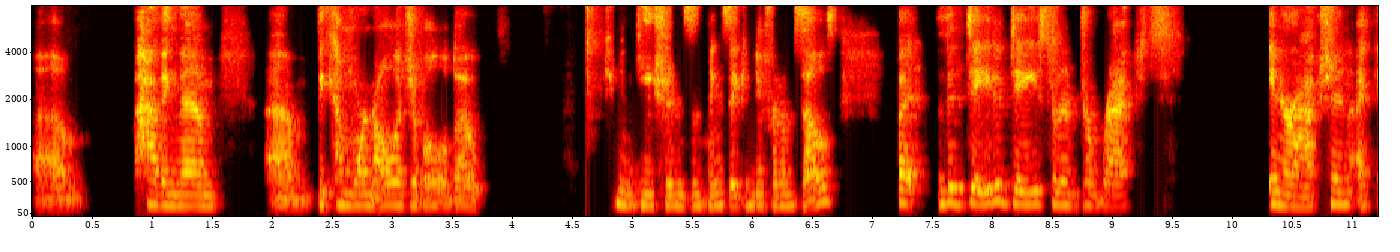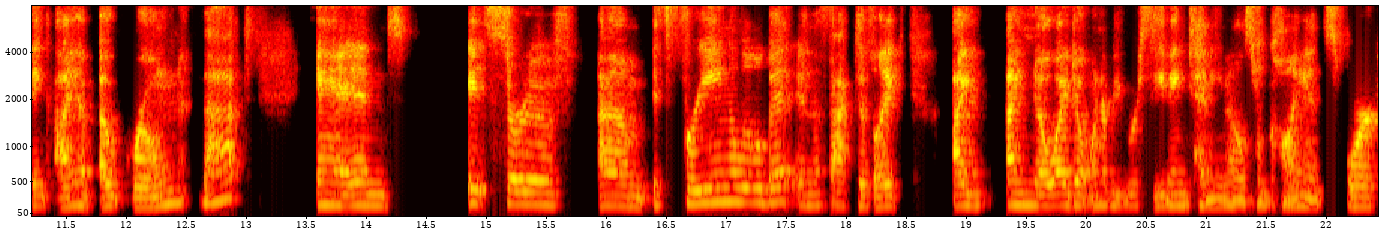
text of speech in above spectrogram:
um having them um, become more knowledgeable about communications and things they can do for themselves. But the day to day sort of direct interaction, I think I have outgrown that. And it's sort of, um, it's freeing a little bit in the fact of like, I, I know I don't want to be receiving 10 emails from clients or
